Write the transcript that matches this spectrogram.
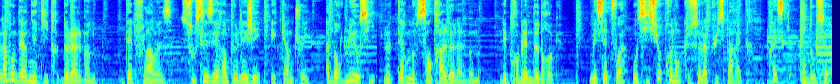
L'avant-dernier titre de l'album, Dead Flowers, sous ses airs un peu légers et country, aborde lui aussi le terme central de l'album, les problèmes de drogue. Mais cette fois, aussi surprenant que cela puisse paraître, presque en douceur.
